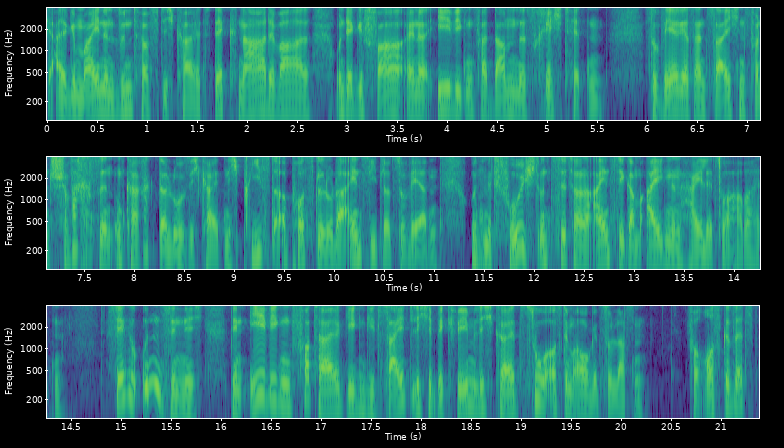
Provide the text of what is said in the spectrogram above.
der allgemeinen Sündhaftigkeit, der Gnadewahl und der Gefahr einer ewigen Verdammnis recht hätten, so wäre es ein Zeichen von Schwachsinn und Charakterlosigkeit, nicht Priester, Apostel oder Einsiedler zu werden und mit Furcht und Zittern einzig am eigenen Heile zu arbeiten. Es wäre unsinnig, den ewigen Vorteil gegen die zeitliche Bequemlichkeit so aus dem Auge zu lassen. Vorausgesetzt,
